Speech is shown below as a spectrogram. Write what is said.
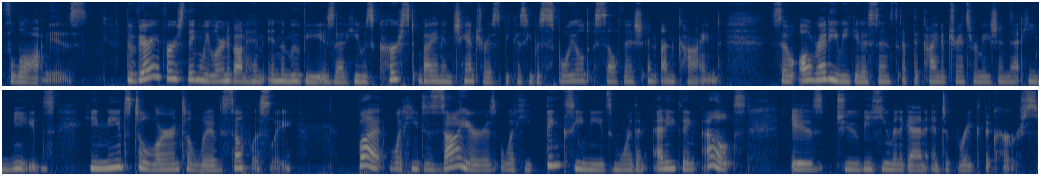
flaw is. The very first thing we learn about him in the movie is that he was cursed by an enchantress because he was spoiled, selfish, and unkind. So already we get a sense of the kind of transformation that he needs. He needs to learn to live selflessly. But what he desires, what he thinks he needs more than anything else, is to be human again and to break the curse.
